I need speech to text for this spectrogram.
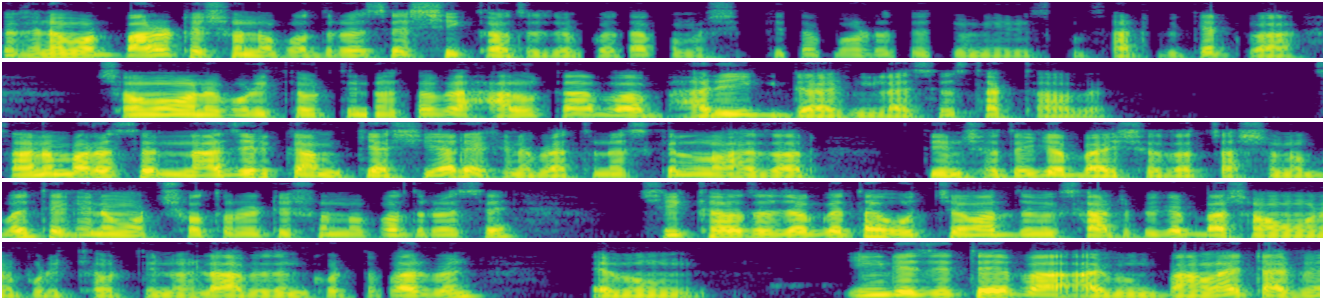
এখানে মোট ১২ টি শূন্যপদ রয়েছে শিক্ষাগত যোগ্যতা কোনো শিক্ষিত বোর্ড হতে জুনিয়র স্কুল সার্টিফিকেট বা সমমানের পরীক্ষা উত্তীর্ণ হতে হবে হালকা বা ভারী ড্রাইভিং লাইসেন্স থাকতে হবে। ৬ নম্বর আছে নাজির কাম ক্যাশিয়ার এখানে বেতন স্কেল ৯,৩০০ থেকে ২২,৪৯০ তো এখানে মোট ১৭ টি শূন্যপদ রয়েছে। শিক্ষাগত যোগ্যতা উচ্চ মাধ্যমিক সার্টিফিকেট বা সমমানের পরীক্ষা উত্তীর্ণ হলে আবেদন করতে পারবেন এবং ইংরেজিতে বা এবং বাংলায় টাইপিং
